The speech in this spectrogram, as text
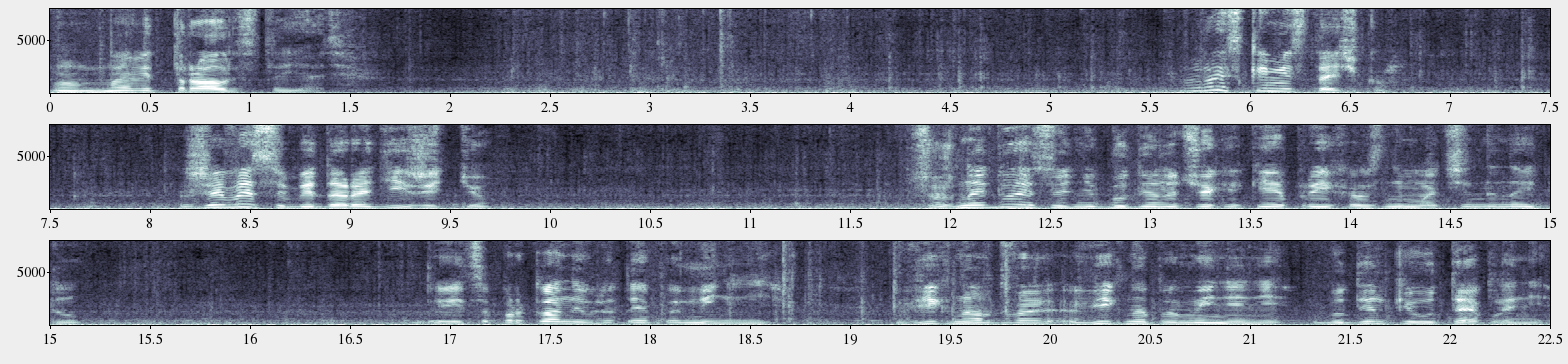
Вон, навіть трали стоять. Райське містечко. Живи собі да радій життю. Що ж, знайду я сьогодні будиночок, який я приїхав знімати, чи не знайду? Дивіться, паркани в людей поміняні. Вікна, в Вікна поміняні, будинки утеплені.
